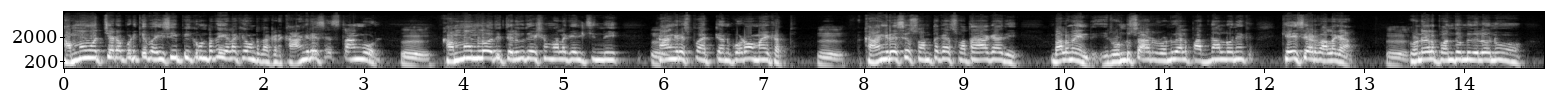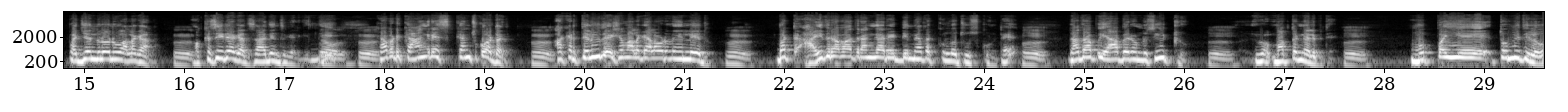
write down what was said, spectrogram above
ఖమ్మం వచ్చేటప్పటికి వైసీపీకి ఉంటది ఇలాగే ఉంటది. అక్కడ కాంగ్రెస్ స్ట్రాంగ్ హోల్డ్ ఖమ్మంలో అది తెలుగుదేశం వల్ల గెలిచింది కాంగ్రెస్ పార్టీ అని కూడా అమాయకత్వం. కాంగ్రెస్ సొంతగా స్వతహాగా అది బలమైంది. ఈ రెండు సార్లు రెండు వేల పద్నాలుగులోనే కేసీఆర్ వల్లగాలి ఉమ్, రెండు వేల పంతొమ్మిదిలోను పద్దెనిమిదిలోను వల్లగాలి Hmm. ఒక్క సీటే కదా సాధించగలిగింది. కాబట్టి కాంగ్రెస్ కంచుకోటది. అక్కడ తెలుగుదేశం వల్ల గెలవడం ఏం లేదు. బట్ హైదరాబాద్ రంగారెడ్డి మెదక్లో చూసుకుంటే దాదాపు యాభై రెండు సీట్లు మొత్తం కలిపితే. ముప్పై తొమ్మిదిలో.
